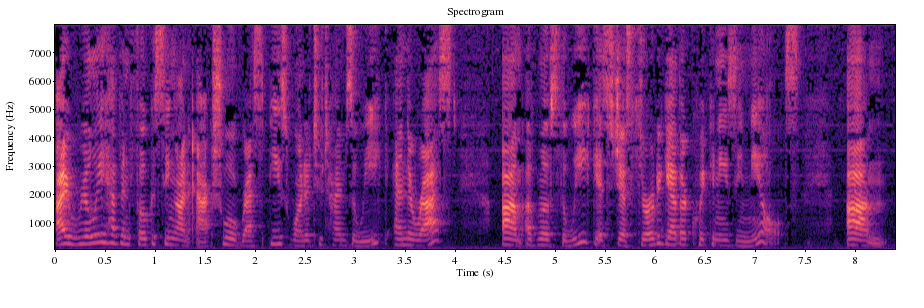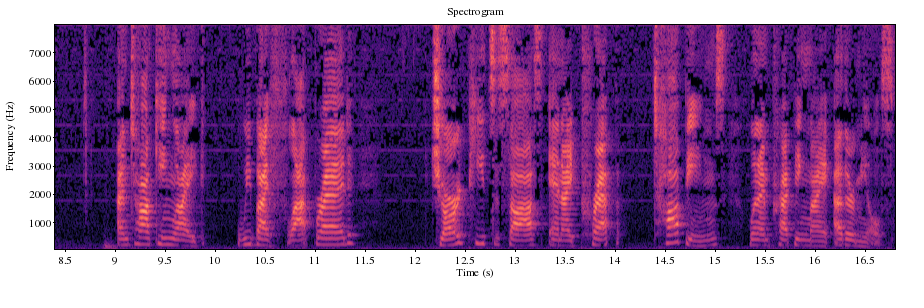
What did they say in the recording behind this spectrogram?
I really have been focusing on actual recipes one to two times a week, and the rest um, of most of the week is just throw together quick and easy meals. Um, I'm talking like we buy flatbread, jarred pizza sauce, and I prep toppings when I'm prepping my other meals.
